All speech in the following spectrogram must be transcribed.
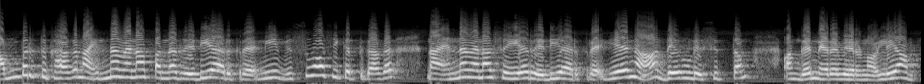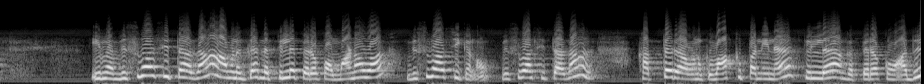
நம்புறதுக்காக நான் என்ன வேணா பண்ண ரெடியா இருக்கிறேன் நீ விசுவாசிக்கிறதுக்காக நான் என்ன வேணா செய்ய ரெடியா இருக்கிறேன் ஏன்னா தேவனுடைய சித்தம் அங்க நிறைவேறணும் இல்லையா? இவன் விசுவாசித்தாதான் அவனுக்கு அந்த பிள்ளை பிறக்கும். மனோவா விசுவாசிக்கணும். விசுவாசித்தாதான் கத்தர் அவனுக்கு வாக்கு பண்ணின பிள்ளை அங்க பிறக்கும். அது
